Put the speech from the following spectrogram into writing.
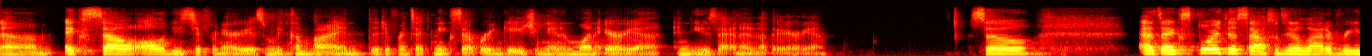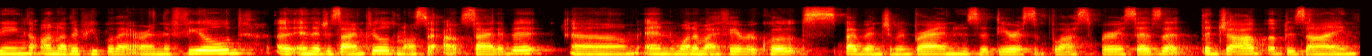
um, excel all of these different areas when we combine the different techniques that we're engaging in in one area and use that in another area. So as I explored this, I also did a lot of reading on other people that are in the field, uh, in the design field, and also outside of it. Um, and one of my favorite quotes by Benjamin Bratton, who's a theorist and philosopher, says that the job of design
